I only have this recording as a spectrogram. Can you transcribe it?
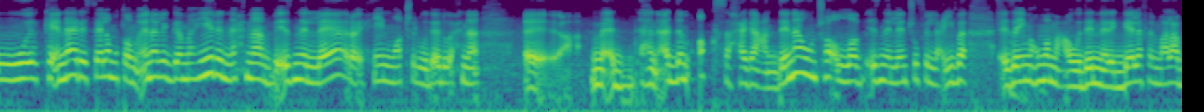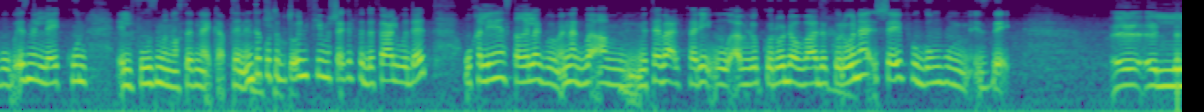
وكأنها رسالة مطمئنة للجماهير إن إحنا بإذن الله رايحين ماتش الوداد وإحنا هنقدم أقصى حاجة عندنا وإن شاء الله بإذن الله نشوف اللعيبة زي ما هم معودينا رجاله في الملعب وبإذن الله يكون الفوز من نصيبنا يا كابتن. أنت كنت بتقول في مشاكل في الدفاع الوداد وخليني أستغلك بما إنك بقى متابع الفريق وقبل كورونا وبعد كورونا شايف هجومهم إزاي؟ ال-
